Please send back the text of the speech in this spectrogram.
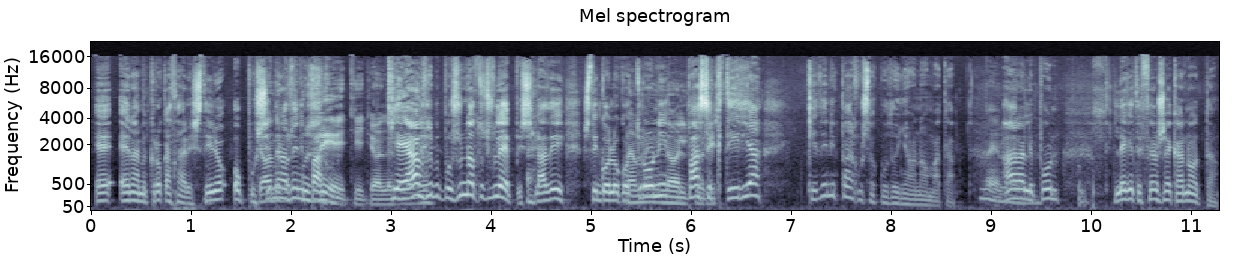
ε, ένα μικρό καθαριστήριο, όπου Και ο σήμερα δεν άνθρωπος που ζει υπάρχουν. εκεί κιόλας, και δηλαδή. άνθρωποι που ζουν να τους βλέπεις. δηλαδή στην Να μην Κολοκοτρώνη είναι όλοι πας σε τουρίστες. κτίρια και δεν υπάρχουν στα κουδούνια ονόματα. Ναι, ναι, Άρα ναι. λοιπόν λέγεται φέρουσα ικανότητα.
